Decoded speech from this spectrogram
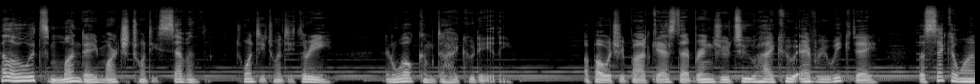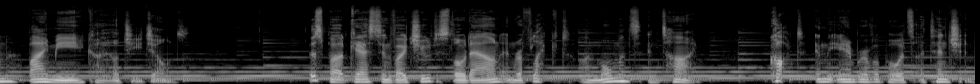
Hello, it's Monday, March 27th, 2023, and welcome to Haiku Daily, a poetry podcast that brings you two haiku every weekday, the second one by me, Kyle G. Jones. This podcast invites you to slow down and reflect on moments in time, caught in the amber of a poet's attention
